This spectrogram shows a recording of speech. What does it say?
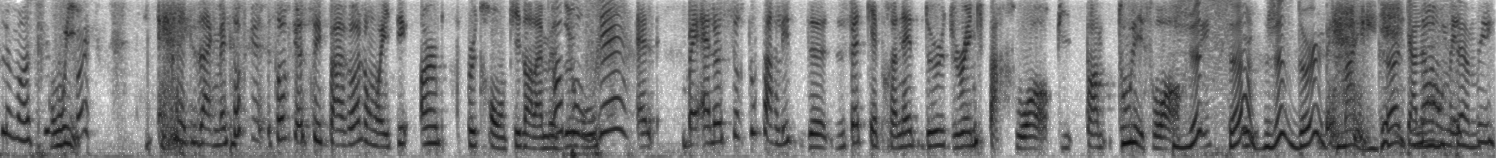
qu'elle a mangé du Oui. pain. exact. Mais sauf que, sauf que ses paroles ont été un petit peu tronquées dans la mesure Ah, pour où vrai? elle, ben, elle a surtout parlé de, du fait qu'elle prenait deux drinks par soir, puis tous les soirs. Juste ça? Juste deux? Ben, My God, qu'elle a non, mais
